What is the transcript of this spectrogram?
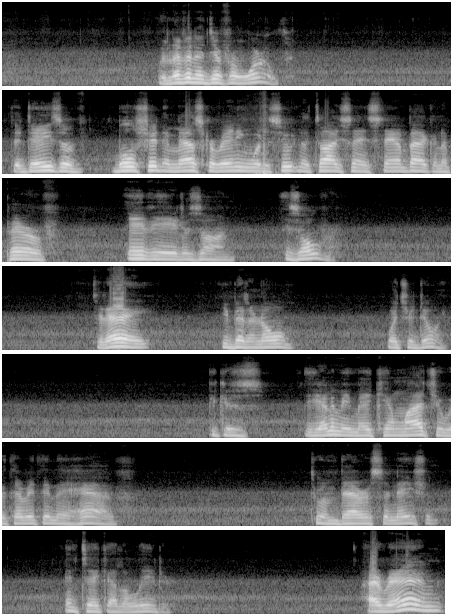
We live in a different world. The days of bullshitting and masquerading with a suit and a tie saying stand back and a pair of aviators on is over. Today, you better know what you're doing. Because the enemy may come at you with everything they have to embarrass a nation and take out a leader. Iran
